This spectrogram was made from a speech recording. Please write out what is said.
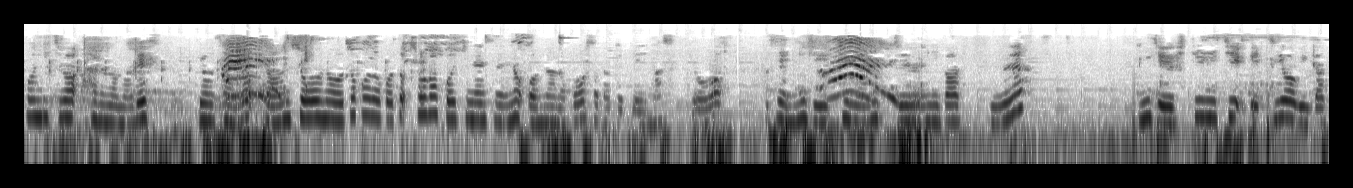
こんにちは、はるままです。4歳の男性の男の子と小学校1年生の女の子を育てています。今日は2021年12月27日月曜日だっ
